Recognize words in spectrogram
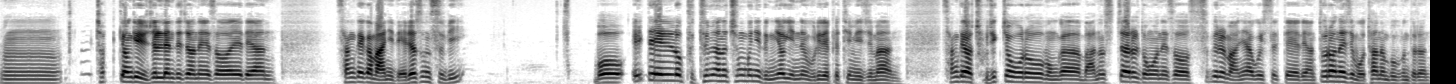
음, 첫 경기 뉴질랜드전에서에 대한 상대가 많이 내려선 수비 뭐 1대1로 붙으면 충분히 능력이 있는 우리 대표팀이지만 상대가 조직적으로 뭔가 많은 숫자를 동원해서 수비를 많이 하고 있을 때에 대한 뚫어내지 못하는 부분들은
